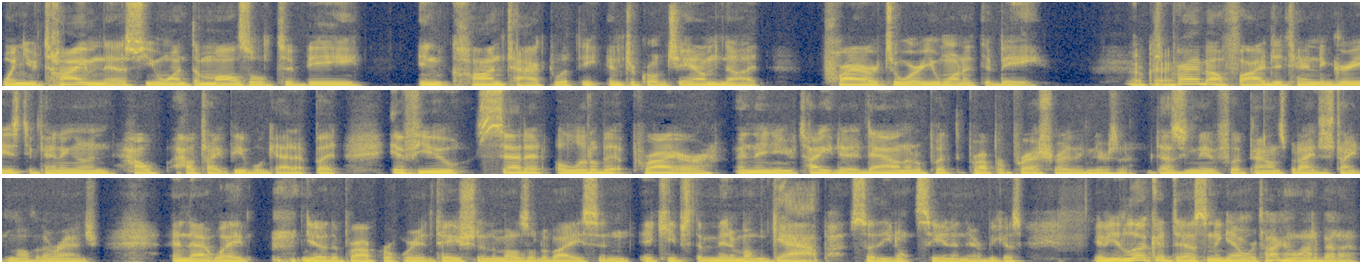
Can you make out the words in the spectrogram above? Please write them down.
when you time this, you want the muzzle to be in contact with the integral jam nut prior to where you want it to be. Okay. It's probably about five to 10 degrees, depending on how, how tight people get it. But if you set it a little bit prior and then you tighten it down, it'll put the proper pressure. I think there's a designated foot pounds, but I just tighten them up with a wrench. And that way you have the proper orientation of the muzzle device and it keeps the minimum gap so that you don't see it in there. Because if you look at this, and again, we're talking a lot about a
